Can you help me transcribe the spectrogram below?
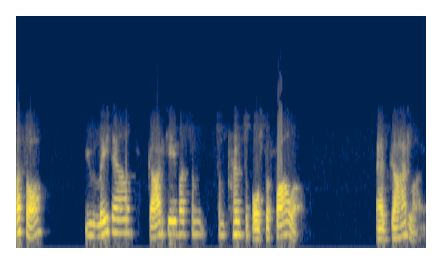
That's all. You lay down God gave us some, some principles to follow as guidelines.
